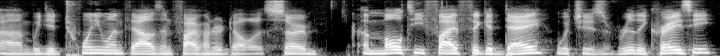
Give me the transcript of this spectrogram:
um, we did $21,500. So a multi five figure day, which is really crazy.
